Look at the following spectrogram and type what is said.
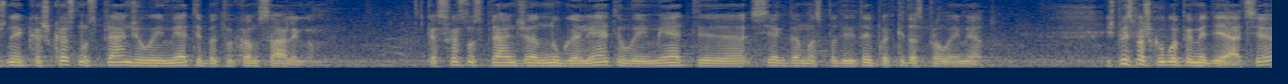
žinai, kažkas nusprendžia laimėti bet kokiam sąlygom. Kažkas nusprendžia nugalėti, laimėti, siekdamas padaryti taip, kad kitas pralaimėtų. Iš principo aš kalbu apie mediaciją.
